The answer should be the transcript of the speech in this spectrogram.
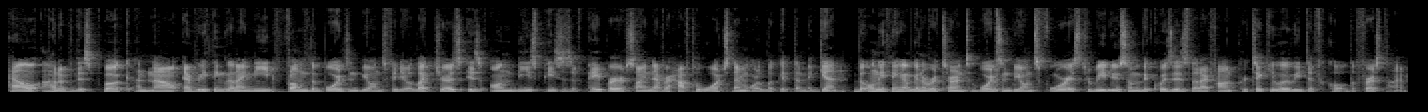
hell out of this book, and now everything that I need from the Boards and Beyonds video lectures is on these pieces of paper, so I never have to watch them or look at them again. The only thing I'm going to return to Boards and Beyonds for is to redo some of the quizzes that I found particularly difficult the first time.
